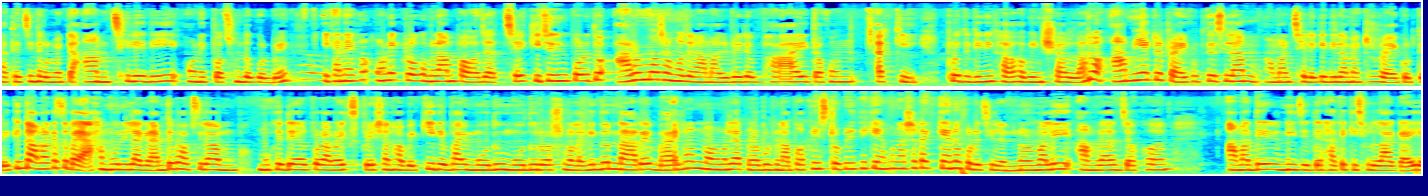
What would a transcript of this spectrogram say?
সাথে চিন্তা করলাম, একটা আম ছিলে দিই, অনেক পছন্দ করবে। এখানে এখন অনেক রকমের আম পাওয়া যাচ্ছে। কিছুদিন পরে তো আরও মজা মজার আম আসবে রে ভাই, তখন আর কি? প্রতিদিনই খাওয়া হবে ইনশাল্লাহ তো আমি একটা ট্রাই করতেছিলাম, আমার ছেলেকে দিলাম একটা ট্রাই করতে, কিন্তু আমার কাছে ভাই আহামুরি লাগে আমি তো ভাবছিলাম, মুখে দেওয়ার পর আমার এক্সপ্রেশন হবে, কি রে ভাই, মধু মধু, রসমালাই। কিন্তু না রে ভাই নর্মালি আপনারা বলবেন, আপু, আপনি স্ট্রবেরি থেকে এমন আশাটা কেন করেছিলেন? নর্মালি আমরা যখন আমাদের নিজেদের হাতে কিছু লাগাই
